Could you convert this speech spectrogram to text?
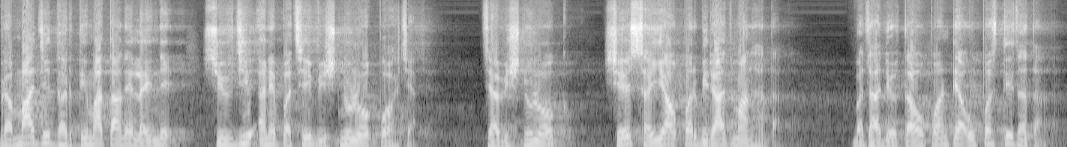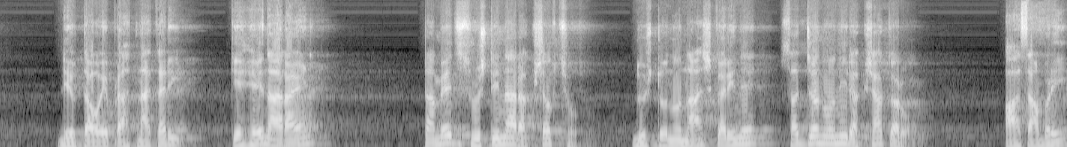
બ્રહ્માજી ધરતી માતાને લઈને શિવજી અને પછી વિષ્ણુલોક પહોંચ્યા. જ્યાં વિષ્ણુલોક શેષ સૈયા ઉપર બિરાજમાન હતા. બધા દેવતાઓ પણ ત્યાં ઉપસ્થિત હતા. દેવતાઓએ પ્રાર્થના કરી કે, હે નારાયણ, તમે જ સૃષ્ટિના રક્ષક છો. દુષ્ટોનો નાશ કરીને સજ્જનોની રક્ષા કરો. આ સાંભળી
